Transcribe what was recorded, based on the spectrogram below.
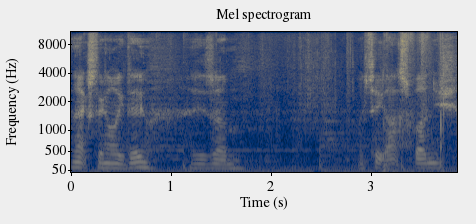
Next thing I do is um, I take that sponge,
